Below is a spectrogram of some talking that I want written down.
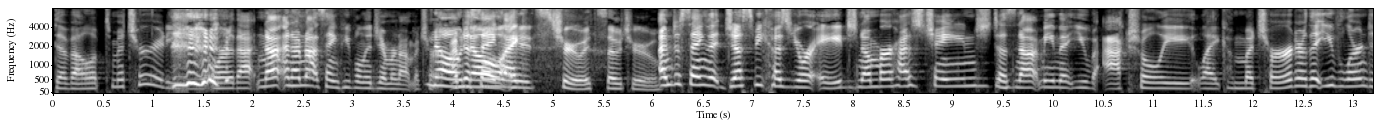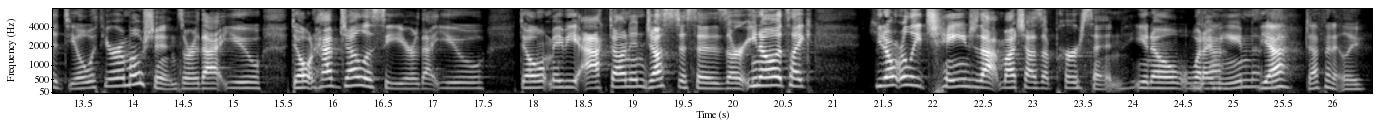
developed maturity or that not and I'm not saying people in the gym are not mature. No, I'm just saying like it's true. It's so true. I'm just saying that just because your age number has changed does not mean that you've actually like matured or that you've learned to deal with your emotions or that you don't have jealousy or that you don't maybe act on injustices or you know it's like you don't really change that much as a person. You know what I mean? Yeah, definitely.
